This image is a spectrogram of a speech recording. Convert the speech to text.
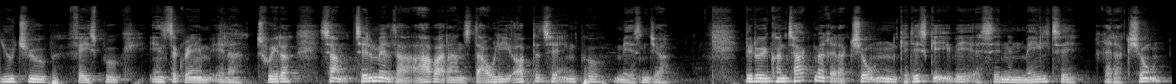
YouTube, Facebook, Instagram eller Twitter, samt tilmelde dig Arbejderens daglige opdatering på Messenger. Vil du i kontakt med redaktionen, kan det ske ved at sende en mail til redaktion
